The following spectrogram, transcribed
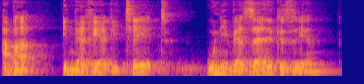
Aber in der Realität, universell gesehen,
